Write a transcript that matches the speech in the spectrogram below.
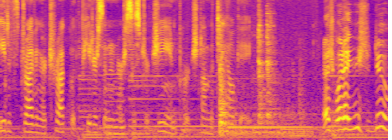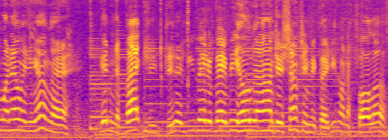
Edith's driving her truck with Peterson and her sister Jean perched on the tailgate. That's what I used to do when I was young. Get in the back. She said, You better, better be holding on to something because you're going to fall off.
